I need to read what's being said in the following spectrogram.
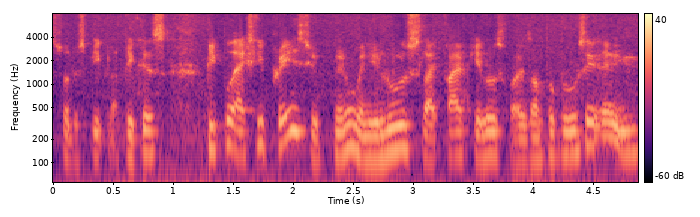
so to speak, because people actually praise you. You know, when you lose like five kilos, for example, people say, "Hey, you,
